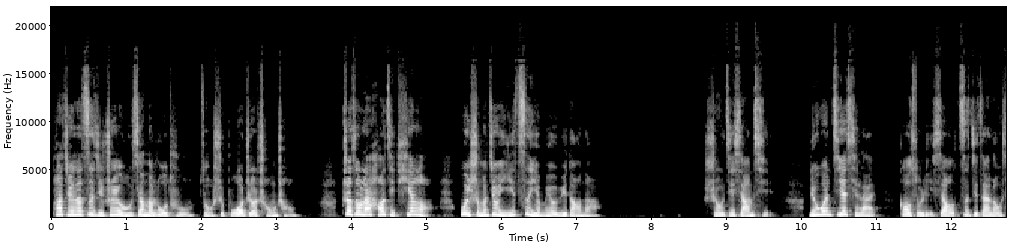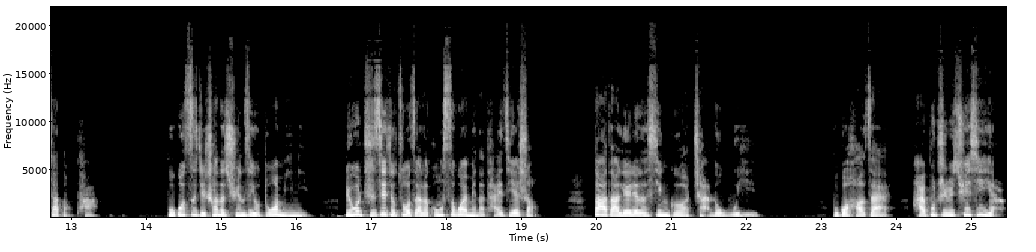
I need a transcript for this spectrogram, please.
他觉得自己追偶像的路途总是波折重重，这都来好几天了，为什么就一次也没有遇到呢？手机响起，刘雯接起来，告诉李潇自己在楼下等他。不顾自己穿的裙子有多迷你，刘雯直接就坐在了公司外面的台阶上，大大咧咧的性格展露无遗。不过好在还不至于缺心眼儿。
